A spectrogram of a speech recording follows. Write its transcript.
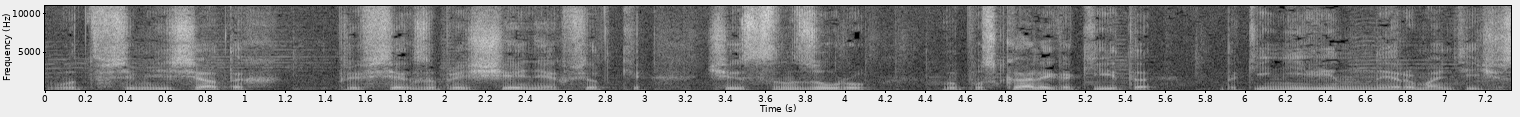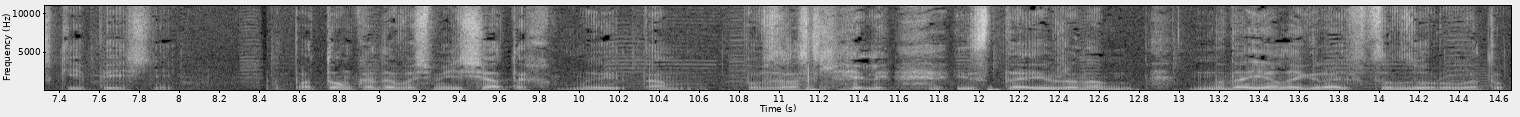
вот в 70-х при всех запрещениях все-таки через цензуру выпускали какие-то такие невинные романтические песни. А потом, когда в 80-х мы там повзрослели и, уже нам надоело играть в цензуру в эту,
